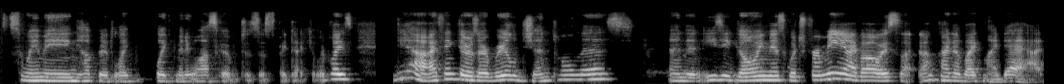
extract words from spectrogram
swimming up at like Lake Minnewaska, which is a spectacular place. Yeah, I think there's a real gentleness and an easygoingness, which for me, I've always thought I'm kind of like my dad.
